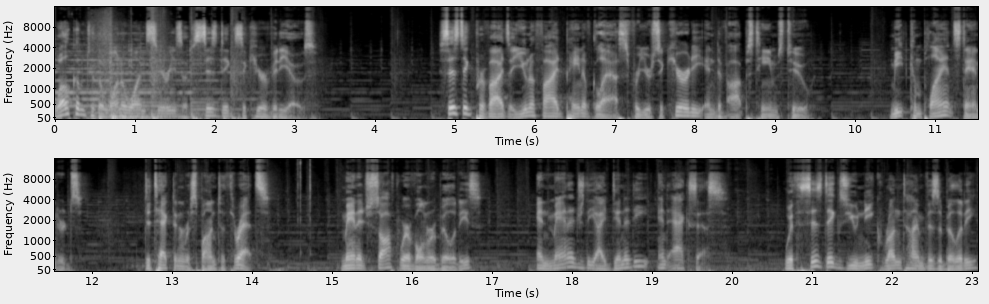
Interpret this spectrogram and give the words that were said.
Welcome to the 101 series of Sysdig Secure videos. Sysdig provides a unified pane of glass for your security and DevOps teams to meet compliance standards, detect and respond to threats, manage software vulnerabilities, and manage the identity and access. With Sysdig's unique runtime visibility,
